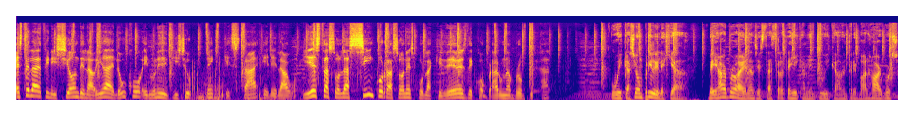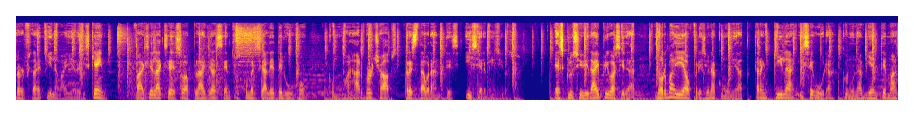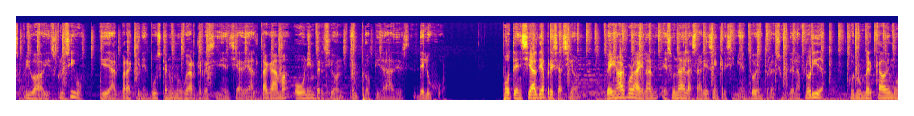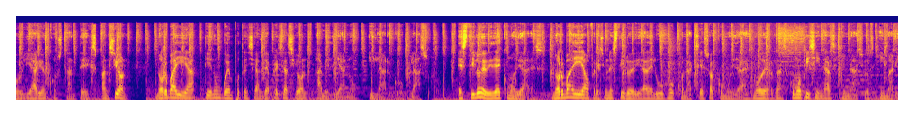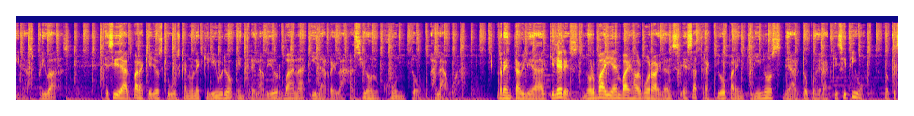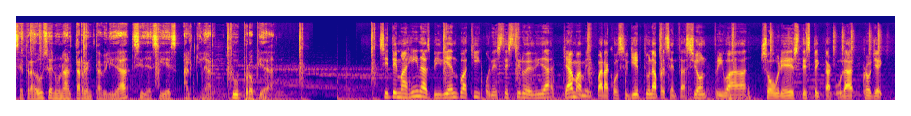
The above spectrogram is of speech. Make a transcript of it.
Esta es la definición de la vida de lujo en un edificio que está en el agua. Y estas son las cinco razones por las que debes de comprar una propiedad. Ubicación privilegiada. Bay Harbor Islands está estratégicamente ubicado entre Val Harbor Surfside y la bahía de Biscayne. Fácil acceso a playas, centros comerciales de lujo como Val Harbor Shops, restaurantes y servicios. Exclusividad y privacidad. Nor Bahía ofrece una comunidad tranquila y segura con un ambiente más privado y exclusivo, ideal para quienes buscan un lugar de residencia de alta gama o una inversión en propiedades de lujo. Potencial de apreciación. Bay Harbor Island es una de las áreas en crecimiento dentro del sur de la Florida, con un mercado inmobiliario en constante expansión. Nor Bahía tiene un buen potencial de apreciación a mediano y largo plazo. Estilo de vida y comodidades. Nor Bahía ofrece un estilo de vida de lujo con acceso a comodidades modernas como piscinas, gimnasios y marinas privadas. Es ideal para aquellos que buscan un equilibrio entre la vida urbana y la relajación junto al agua. Rentabilidad de alquileres. Nor Bahía en Bay Harbor Islands es atractivo para inquilinos de alto poder adquisitivo, lo que se traduce en una alta rentabilidad si decides alquilar tu propiedad. Si te imaginas viviendo aquí con este estilo de vida, llámame para conseguirte una presentación privada sobre este espectacular proyecto.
